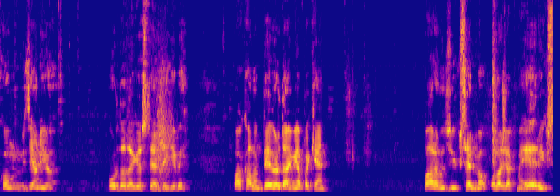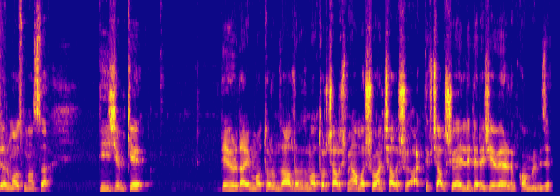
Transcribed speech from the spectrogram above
Kombimiz yanıyor. Burada da gösterdiği gibi. Bakalım devir daim yaparken barımız yükselme olacak mı? Eğer yükselme olmazsa diyeceğim ki devir daim motorumuzu aldığımız motor çalışmıyor ama şu an çalışıyor. Aktif çalışıyor. 50 dereceye verdim kombimizi.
